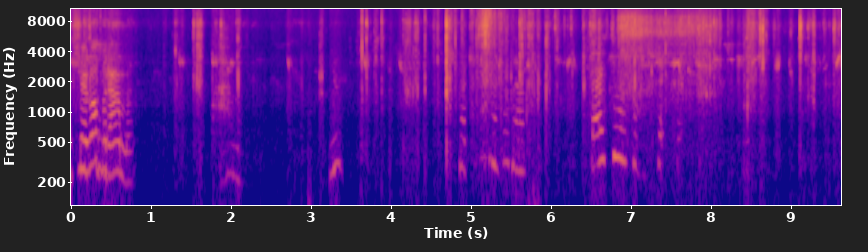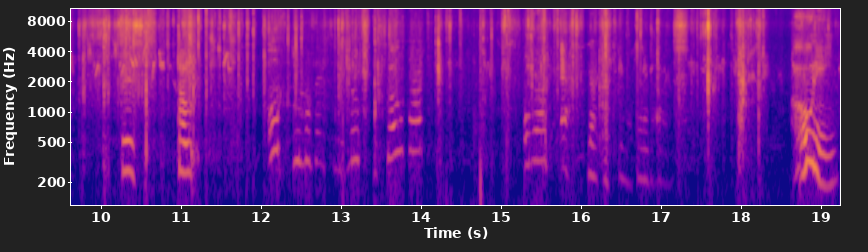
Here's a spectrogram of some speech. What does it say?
zijn wel bramen. Het nog goed nou. Kijk toe of Dus dan, Of iemand heeft een heel gekopen. Of had echt werkelijk iemand in het huis. Honing.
